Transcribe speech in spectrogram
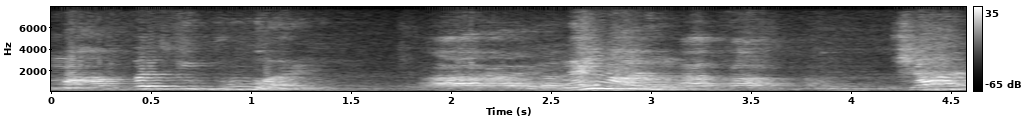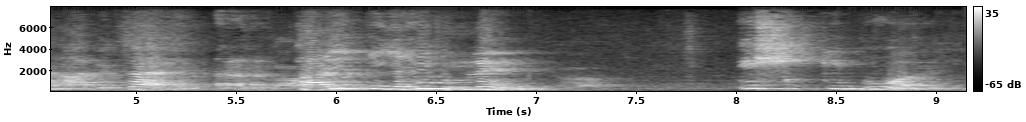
मोहब्बत की बू आ रही नहीं मालूम क्या राबिता है। तारीफ़ के यही जुमले हैं। इश्क की बू आ रही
